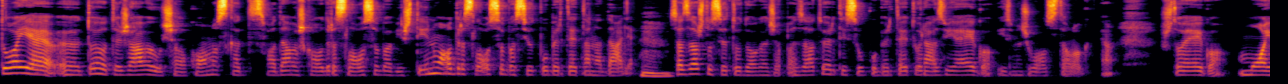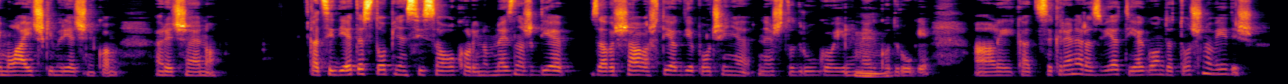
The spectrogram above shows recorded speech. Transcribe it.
to je, e, to je otežavajuća okolnost kad svladavaš kao odrasla osoba vještinu, a odrasla osoba si od puberteta nadalje. Mm. Sad zašto se to događa? Pa zato jer ti se u pubertetu razvija ego, između ostalog. Ja? Što je ego? Mojim laičkim rječnikom rečeno. Kad si dijete stopljen si sa okolinom, ne znaš gdje završavaš ti, a gdje počinje nešto drugo ili mm. neko drugi. Ali kad se krene razvijati ego, onda točno vidiš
